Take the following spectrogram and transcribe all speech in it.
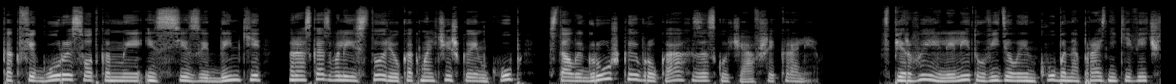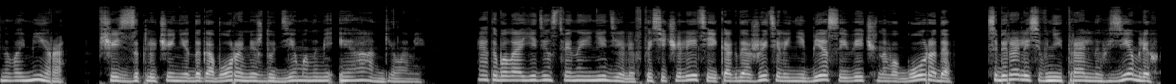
как фигуры, сотканные из сизой дымки, рассказывали историю, как мальчишка-инкуб стал игрушкой в руках заскучавшей королевы. Впервые Лилит увидела инкуба на празднике Вечного Мира в честь заключения договора между демонами и ангелами. Это была единственная неделя в тысячелетии, когда жители небес и вечного города собирались в нейтральных землях,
